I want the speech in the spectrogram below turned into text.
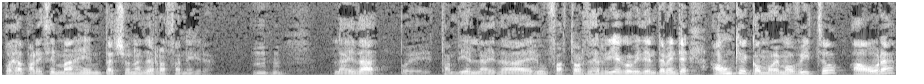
pues aparece más en personas de raza negra. La edad, pues también la edad es un factor de riesgo, evidentemente, aunque como hemos visto ahora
